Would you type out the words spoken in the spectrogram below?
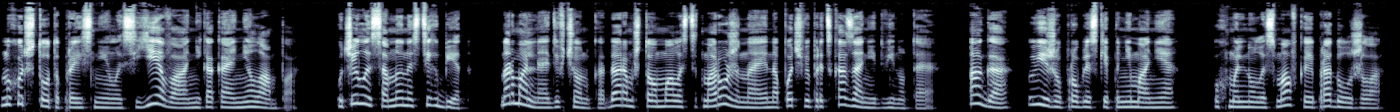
Ну, хоть что-то прояснилось. Ева, а никакая не лампа. Училась со мной на стихбед. Нормальная девчонка, даром что малость отмороженная и на почве предсказаний двинутая. «Ага, вижу проблески понимания», — ухмыльнулась Мавка и продолжила.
